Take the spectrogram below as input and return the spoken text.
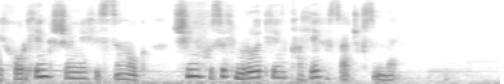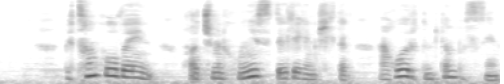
их хурлын гишүүний хэлсэн үг шинэ хүсэл мөрөөдлийн галыг хасааж өгсөн байна. Бяцхан хүү Вэйн хожим нь хүний сэтгэлийг эмчилдэг агуу эрдэмтэн болсон юм.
